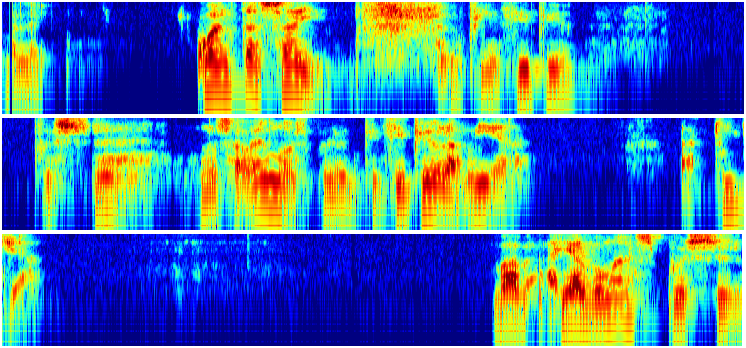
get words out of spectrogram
¿Vale? ¿Cuántas hay? en principio, pues eh, no sabemos, pero en principio la mía, la tuya. ¿Hay algo más? Pues eh,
